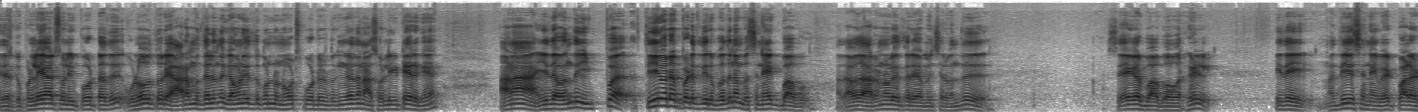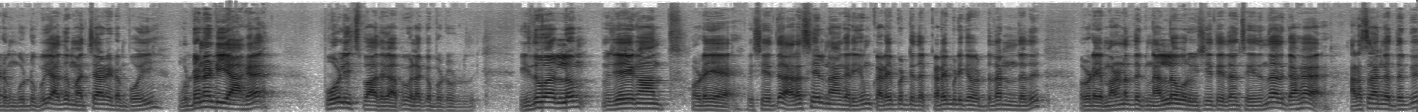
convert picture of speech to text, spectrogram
இதற்கு பிள்ளையார் சொல்லி போட்டது உளவுத்துறை ஆரம்பத்திலேருந்து கவனித்து கொண்டு நோட்ஸ் போட்டுருங்கிறத நான் சொல்லிக்கிட்டே இருக்கேன். ஆனால் இதை வந்து இப்போ தீவிரப்படுத்தியிருப்பது நம்ம ஸ்னேக் பாபு அதாவது அறநிலையத்துறை அமைச்சர் வந்து சேகர் பாபு அவர்கள் இதை மத்திய சென்னை வேட்பாளரிடம் கொண்டு போய் அது மச்சானிடம் போய் உடனடியாக போலீஸ் பாதுகாப்பு விளக்கப்பட்டுள்ளது. இதுவரையிலும் விஜயகாந்த் உடைய விஷயத்தை அரசியல் நாகரிகம் கடைப்பட்டு கடைபிடிக்கப்பட்டு தான் இருந்தது. அவருடைய மரணத்துக்கு நல்ல ஒரு விஷயத்தை தான் செய்திருந்தது. அதுக்காக அரசாங்கத்துக்கு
